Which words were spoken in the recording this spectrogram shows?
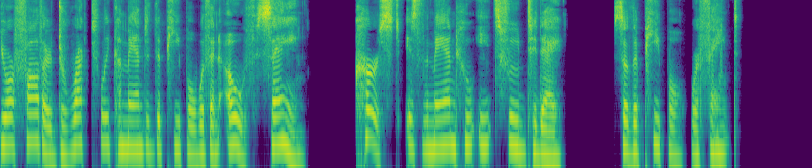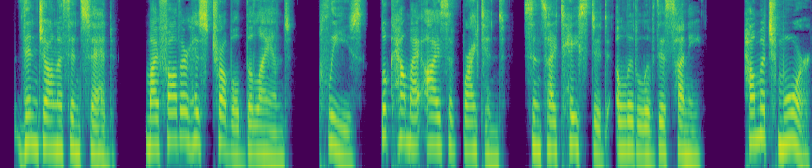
Your father directly commanded the people with an oath, saying, Cursed is the man who eats food today. So the people were faint. Then Jonathan said, My father has troubled the land. Please, look how my eyes have brightened since I tasted a little of this honey. How much more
